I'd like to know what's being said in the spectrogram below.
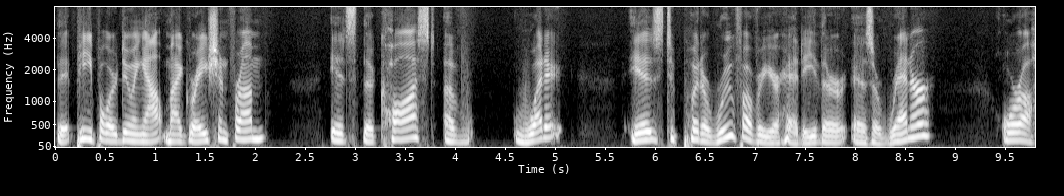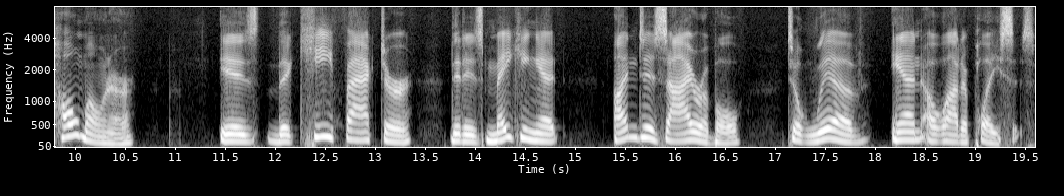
that people are doing out migration from, it's the cost of what it is to put a roof over your head, either as a renter or a homeowner, is the key factor that is making it undesirable to live in a lot of places.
